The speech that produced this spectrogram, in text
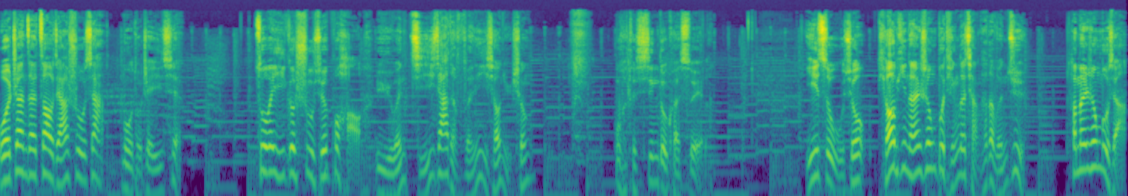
我站在皂荚树下目睹这一切，作为一个数学不好、语文极佳的文艺小女生，我的心都快碎了。一次午休，调皮男生不停地抢她的文具，她闷声不响，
